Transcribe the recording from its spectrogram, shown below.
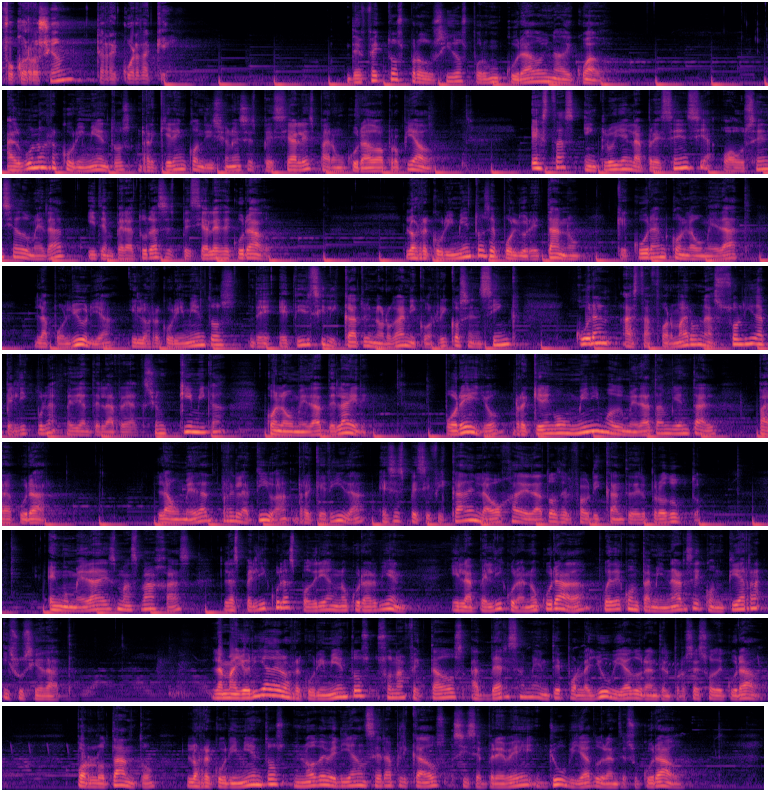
Infocorrosión te recuerda que Defectos producidos por un curado inadecuado. Algunos recubrimientos requieren condiciones especiales para un curado apropiado. Estas incluyen la presencia o ausencia de humedad y temperaturas especiales de curado. Los recubrimientos de poliuretano que curan con la humedad, la poliuria y los recubrimientos de etilsilicato inorgánico ricos en zinc curan hasta formar una sólida película mediante la reacción química con la humedad del aire. Por ello, requieren un mínimo de humedad ambiental para curar. La humedad relativa requerida es especificada en la hoja de datos del fabricante del producto. En humedades más bajas, las películas podrían no curar bien y la película no curada puede contaminarse con tierra y suciedad. La mayoría de los recubrimientos son afectados adversamente por la lluvia durante el proceso de curado. Por lo tanto, los recubrimientos no deberían ser aplicados si se prevé lluvia durante su curado.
